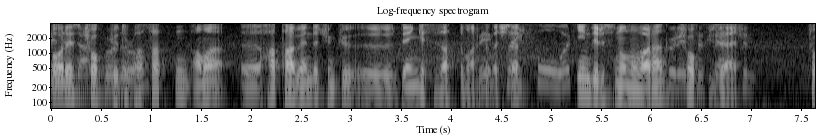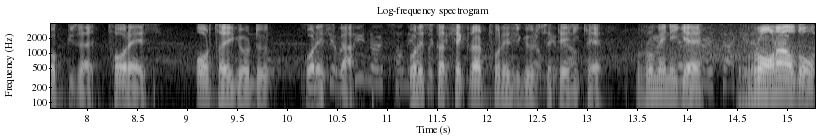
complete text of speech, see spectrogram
Torres çok kötü pas attın ama e, hata bende çünkü e, dengesiz attım arkadaşlar. İndirsin onu varan. Çok güzel. Çok güzel. Torres. Ortayı gördü Goreska. Goreska tekrar Torres'i görürse tehlike. Rumenige. Ronaldo.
